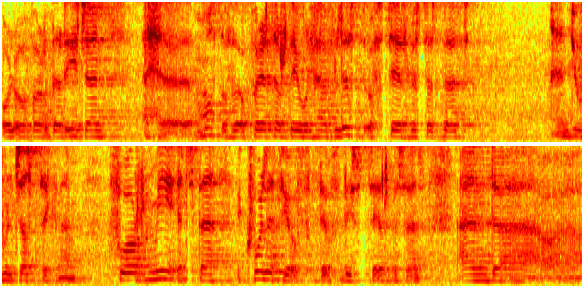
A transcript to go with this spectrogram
all over the region, uh, most of the operators, they will have list of services that, and you will just take them for me it's the equality of, the, of these services. And uh,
